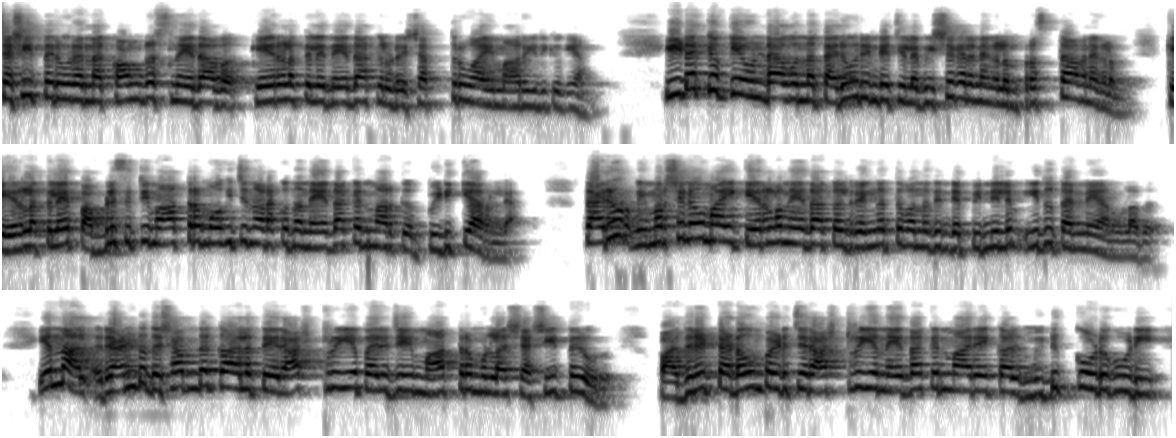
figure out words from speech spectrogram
ശശി തരൂർ എന്ന കോൺഗ്രസ് നേതാവ് കേരളത്തിലെ നേതാക്കളുടെ ശത്രുവായി മാറിയിരിക്കുകയാണ്. ഇടയ്ക്കൊക്കെ ഉണ്ടാകുന്ന തരൂരിന്റെ ചില വിശകലനങ്ങളും പ്രസ്താവനകളും കേരളത്തിലെ പബ്ലിസിറ്റി മാത്രം മോഹിച്ച് നടക്കുന്ന നേതാക്കന്മാർക്ക് പിടിക്കാറില്ല. തരൂർ വിമർശനവുമായി കേരള നേതാക്കൾ രംഗത്ത് വന്നതിന്റെ പിന്നിലും ഇത് തന്നെയാണുള്ളത്. എന്നാൽ രണ്ടു ദശാബ്ദക്കാലത്തെ രാഷ്ട്രീയ പരിചയം മാത്രമുള്ള ശശി തരൂർ പതിനെട്ടടവും പഠിച്ച രാഷ്ട്രീയ നേതാക്കന്മാരെക്കാൾ മിടുക്കോടുകൂടി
